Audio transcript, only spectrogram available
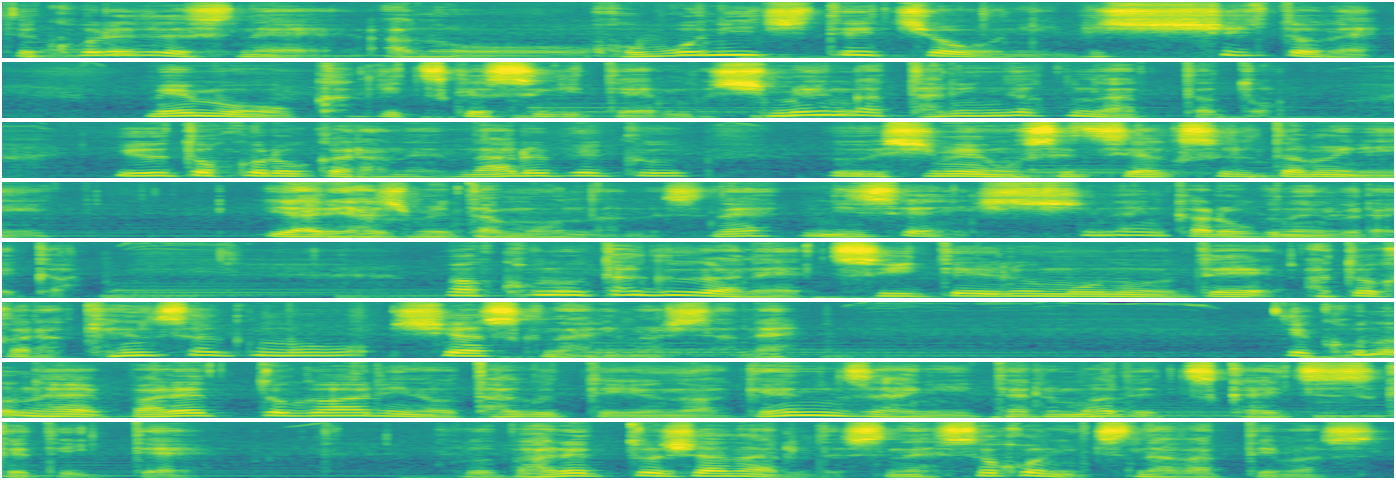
でこれですねあのほぼ日手帳にびっしりとねメモを書きつけすぎてもう紙面が足りなくなったと。いうところからねなるべく紙面を節約するためにやり始めたもんなんですね。2007年か6年ぐらいか、まあ、このタグがねついているもので後から検索もしやすくなりましたね。でこのねバレット代わりのタグっていうのは現在に至るまで使い続けていてこのバレットジャーナルですねそこにつながっています。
